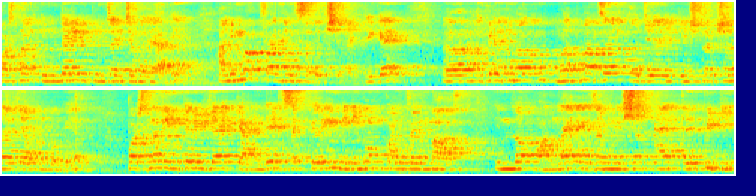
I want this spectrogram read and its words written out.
पर्सनल इंटरव्ह्यू तुमचा याच्यामध्ये आहे. आणि मग फायनल सिलेक्शन आहे ठीक आहे? इकडे तुम्हाला खूप महत्त्वाचं जे इन्स्ट्रक्शन आहे ते आपण बघूया. पर्सनल इंटरव्ह्यू जे आहे candidate securing minimum qualified marks in the online examination and L P T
